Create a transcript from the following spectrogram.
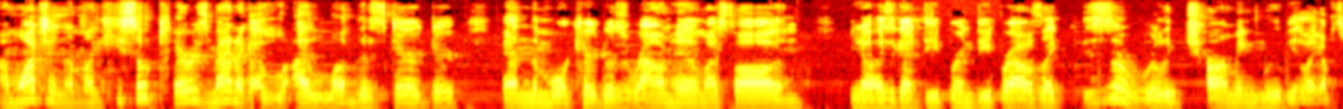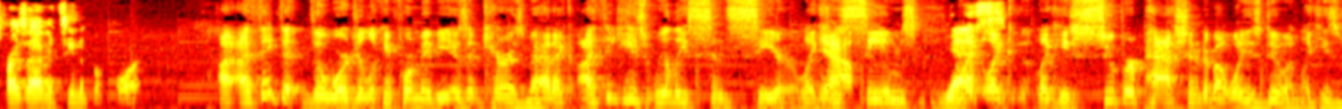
i'm watching and i'm like he's so charismatic I, I love this character and the more characters around him i saw and you know as it got deeper and deeper i was like this is a really charming movie like i'm surprised i haven't seen it before I, I think that the word you're looking for maybe isn't charismatic. I think he's really sincere. Like Yeah. he seems yes like, like like he's super passionate about what he's doing. Like he's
